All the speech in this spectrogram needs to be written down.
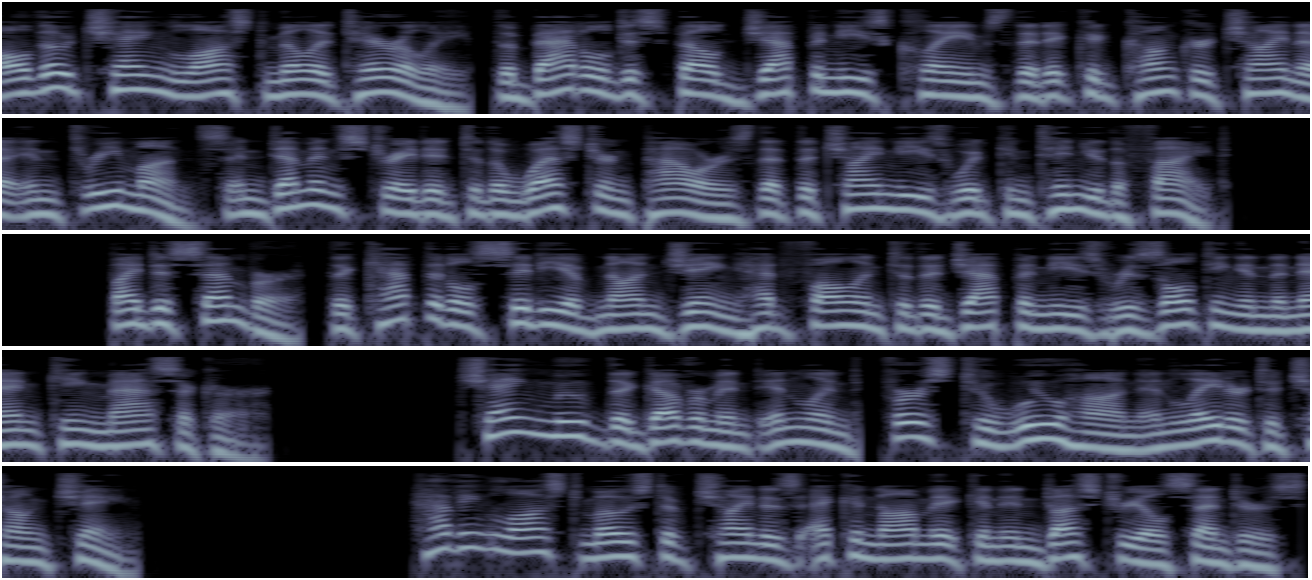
Although Chiang lost militarily, the battle dispelled Japanese claims that it could conquer China in three months and demonstrated to the Western powers that the Chinese would continue the fight. By December, the capital city of Nanjing had fallen to the Japanese resulting in the Nanking Massacre. Chiang moved the government inland, first to Wuhan and later to Chongqing. Having lost most of China's economic and industrial centers,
